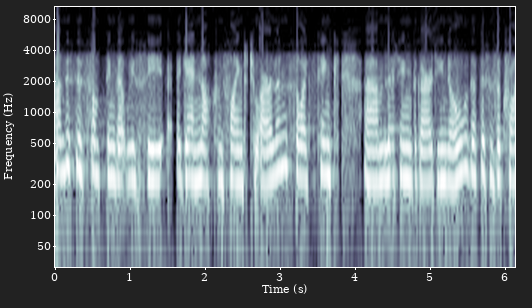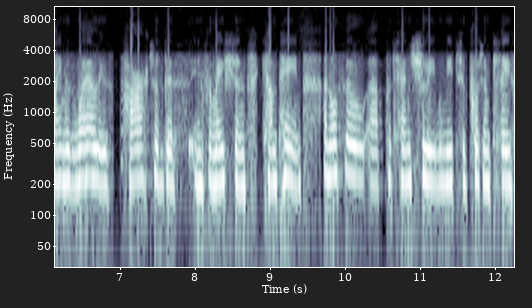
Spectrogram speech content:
And this is something that we see, again, not confined to Ireland. So I think um, letting the Gardaí know that this is a crime as well is part of this information campaign. And also, uh, potentially, we need to put in place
